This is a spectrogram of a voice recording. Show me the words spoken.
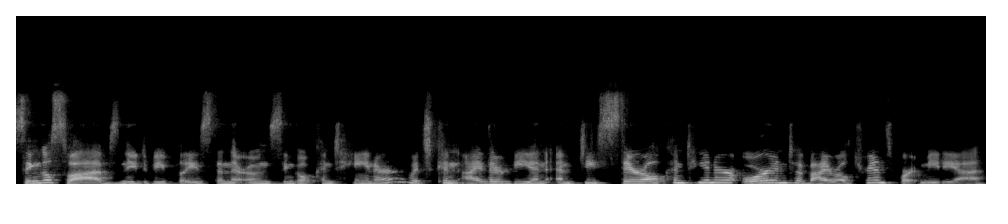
Single swabs need to be placed in their own single container, which can either be an empty sterile container or into viral transport media.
